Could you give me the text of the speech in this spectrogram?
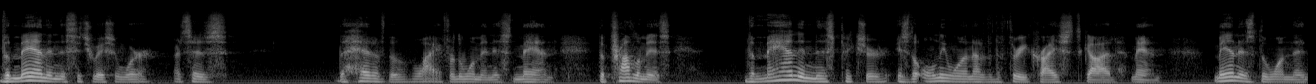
the man in this situation where it says the head of the wife or the woman is man, the problem is the man in this picture is the only one out of the three Christ, God, man. Man is the one that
